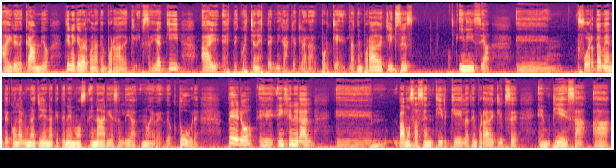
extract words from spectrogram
aire de cambio, tiene que ver con la temporada de eclipse. Y aquí hay este, cuestiones técnicas que aclarar. porque La temporada de eclipses inicia eh, fuertemente con la luna llena que tenemos en Aries el día 9 de octubre. Pero eh, en general vamos a sentir que la temporada de eclipse empieza a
